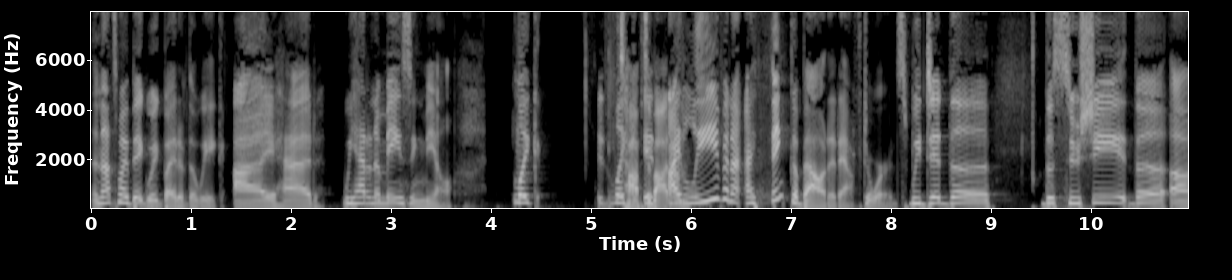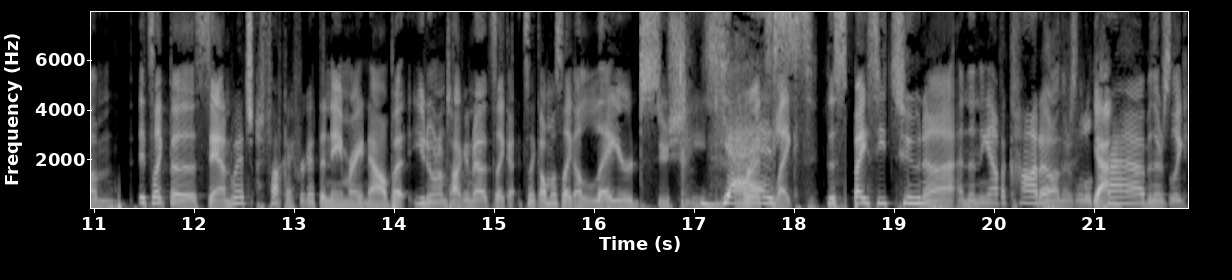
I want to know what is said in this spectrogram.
and that's my big wig bite of the week. I had we had an amazing meal. Like like Top to it- bottom. I leave and I, I think about it afterwards. We did the the sushi, the um it's like the sandwich. Fuck, I forget the name right now, but you know what I'm talking about? It's like it's like almost like a layered sushi. Where it's Yes. like the spicy tuna and then the avocado and there's a little Yeah. crab and there's like,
